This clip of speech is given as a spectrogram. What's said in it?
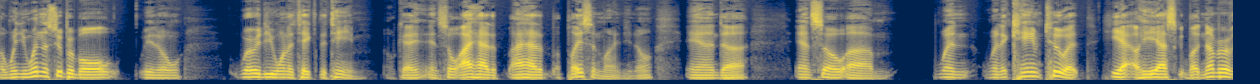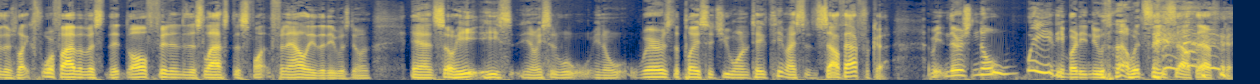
uh, when you win the super bowl you know where do you want to take the team? Okay, and so I had a, I had a place in mind, you know, and uh, and so um, when when it came to it, he he asked a number of there's like four or five of us that all fit into this last this finale that he was doing, and so he he's you know he said well you know where's the place that you want to take the team? I said South Africa. I mean, there's no way anybody knew that I would say South Africa,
